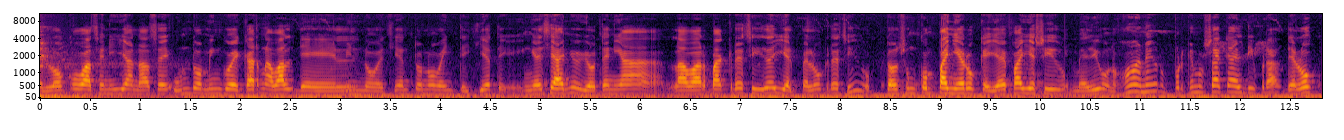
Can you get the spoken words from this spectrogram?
El Loco Bacenilla nace un domingo de carnaval del 1997. En ese año yo tenía la barba crecida y el pelo crecido. Entonces un compañero que ya es fallecido me dijo, no joda negro, ¿por qué no sacas el disfraz de loco?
